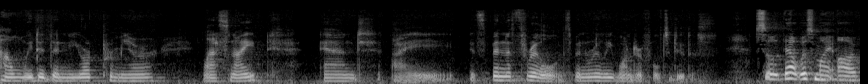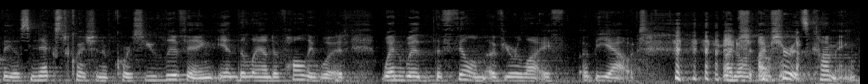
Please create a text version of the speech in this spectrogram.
Um, we did the New York premiere last night, and I, it's been a thrill. It's been really wonderful to do this. So that was my obvious next question. Of course, you living in the land of Hollywood, when would the film of your life uh, be out? I'm, I'm, sure it's coming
